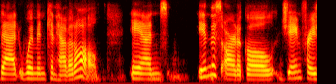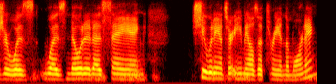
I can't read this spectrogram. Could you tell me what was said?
that women can have it all. And in this article, Jane Fraser was was noted as saying she would answer emails at three in the morning.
